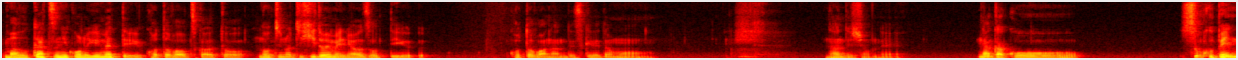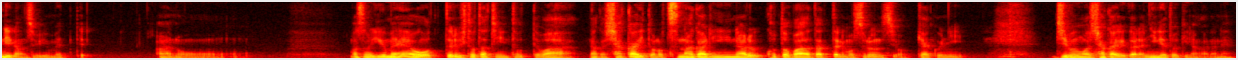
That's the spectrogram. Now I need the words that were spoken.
まあうかつにこの夢っていう言葉を使うと後々ひどい目に遭うぞっていう言葉なんですけれども何でしょうねなんかこうすごく便利なんですよ夢って。あのまあ、その夢を追ってる人たちにとってはなんか社会とのつながりになる言葉だったりもするんですよ逆に。自分は社会から逃げときながらね。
